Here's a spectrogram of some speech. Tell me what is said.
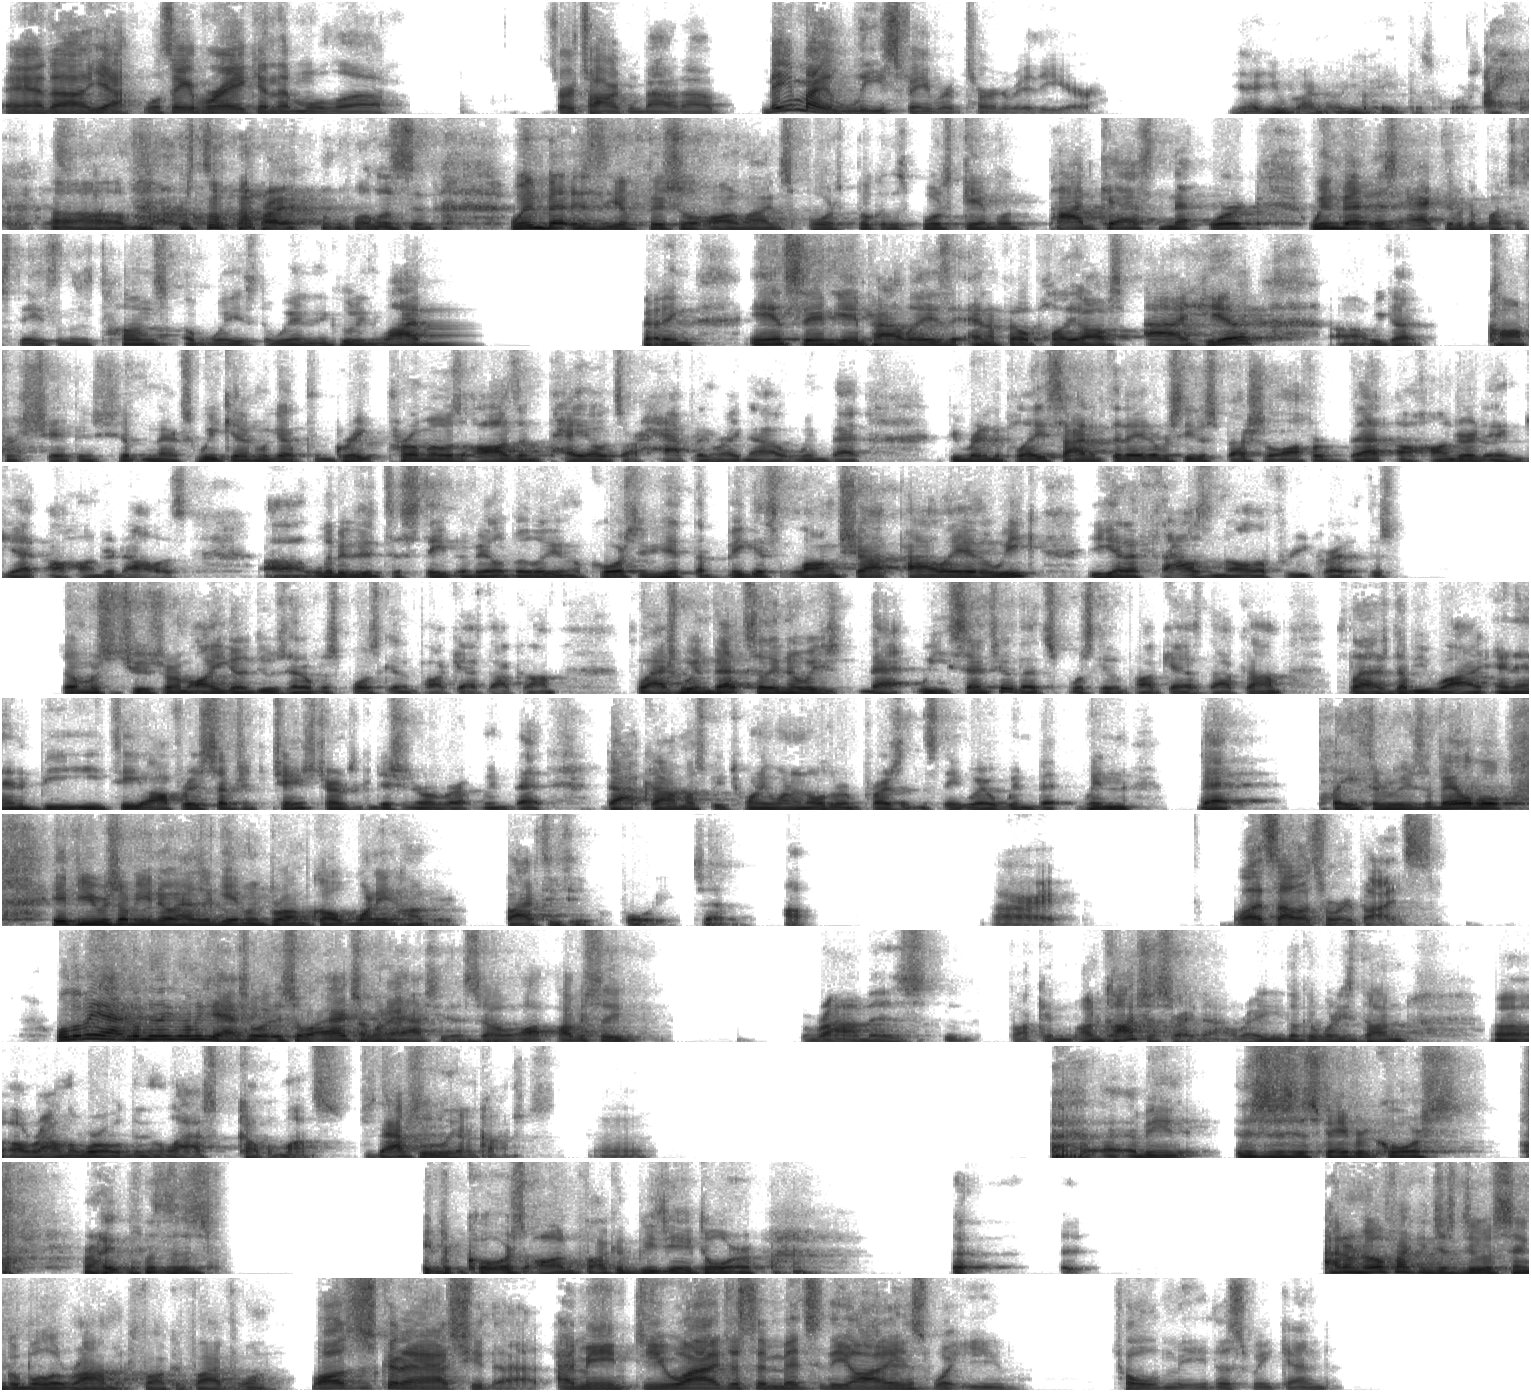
And uh, yeah, we'll take a break and then we'll uh, start talking about uh, maybe my least favorite tournament of the year. Yeah, you I know you hate this course. I hate this. Um, course. all right. Well, listen, WynnBET is the official online sports book of the Sports Gambling Podcast Network. WynnBET is active in a bunch of states, and there's tons of ways to win, including live betting and same game parlays. The NFL playoffs are here. Uh, we got conference championship next weekend. We got great promos, odds, and payouts are happening right now at WynnBET. You're ready to play, sign up today to receive a special offer. Bet 100 and get $100. Uh, limited to state availability. And of course, if you hit the biggest long shot parlay of the week, you get a $1,000 free credit. There's so much to choose from. All you got to do is head over to sportsgamblingpodcast.com slash wynnbet so they know we, that we sent you. That's sportsgamblingpodcast.com slash W-I-N-N-B-E-T. Offer is subject to change. Terms and conditions over at wynnbet.com. Must be 21 and older and present in the state where WynnBET, WynnBET playthrough is available. If you or somebody you know has a gambling problem, call 1-800-522-47. All right. Well, that's not what Torrey Pines. Well, let me let me let me ask. So, so I actually want to ask you this. So obviously, Rahm is fucking unconscious right now, right? You look at what he's done uh, around the world in the last couple months. Just absolutely unconscious. Mm. I mean, this is his favorite course, right? This is his favorite course on fucking PGA Tour. I don't know if I can just do a single bullet Rahm at fucking five to one. Well, I was just going to ask you that. I mean, do you want to just admit to the audience what you told me this weekend?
